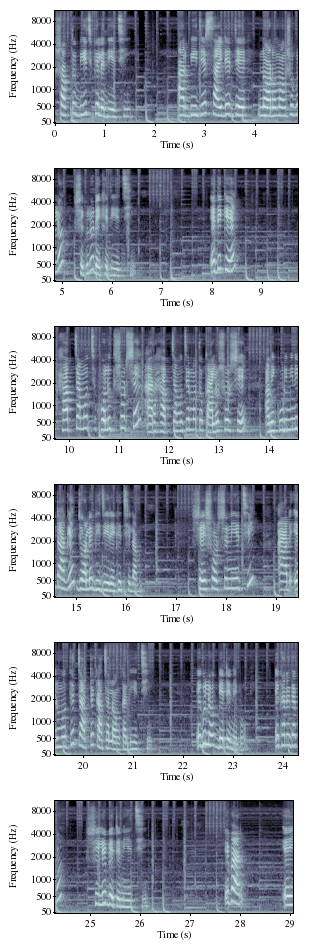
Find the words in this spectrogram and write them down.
শক্ত বীজ ফেলে দিয়েছি। আর বীজের সাইডের যে নরম অংশগুলো, সেগুলো রেখে দিয়েছি। এদিকে হাফ চামচ হলুদ সর্ষে আর হাফ চামচের মতো কালো সর্ষে আমি কুড়ি মিনিট আগে জলে ভিজিয়ে রেখেছিলাম। সেই সর্ষে নিয়েছি আর এর মধ্যে চারটে কাঁচা লঙ্কা দিয়েছি। এগুলো বেটে নেব। এখানে দেখো, শিলে বেটে নিয়েছি। এবার এই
